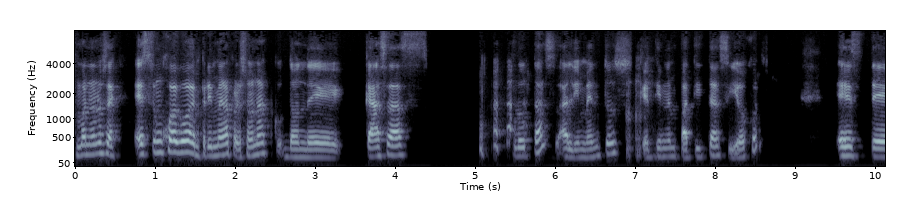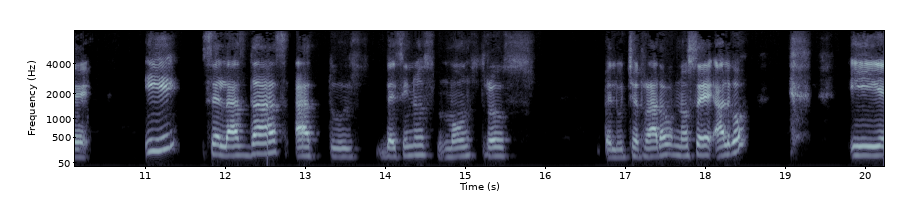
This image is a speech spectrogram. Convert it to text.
bueno, no sé, es un juego en primera persona donde cazas frutas, alimentos que tienen patitas y ojos. Este, y se las das a tus vecinos monstruos, peluche raro, no sé, algo. Y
